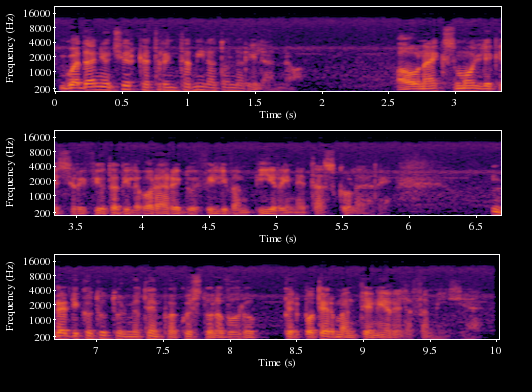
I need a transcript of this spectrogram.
Guadagno circa 30.000 dollari l'anno. Ho una ex moglie che si rifiuta di lavorare e due figli vampiri in età scolare. Dedico tutto il mio tempo a questo lavoro per poter mantenere la famiglia.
